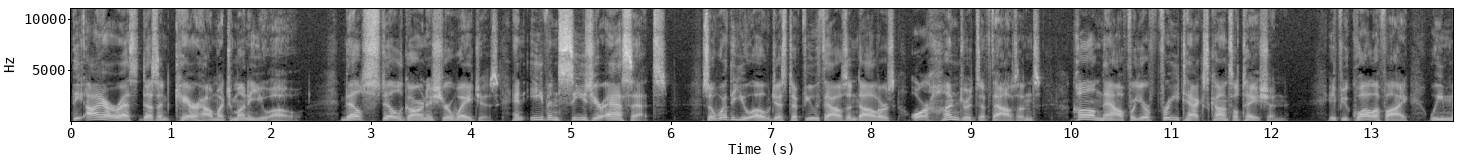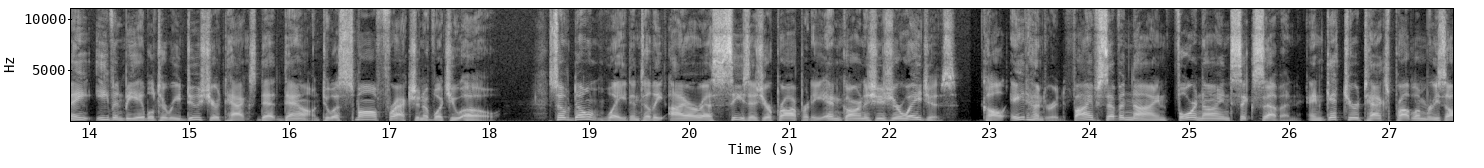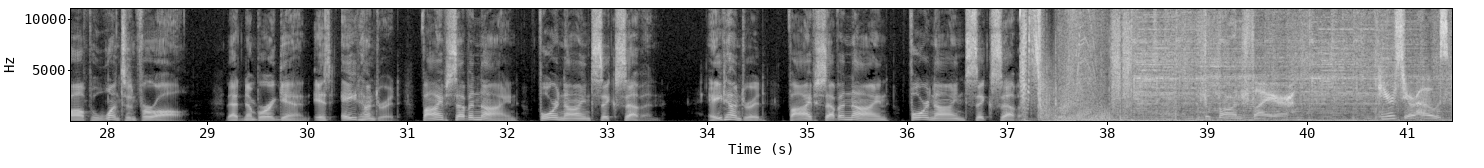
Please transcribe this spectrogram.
The IRS doesn't care how much money you owe they'll still garnish your wages and even seize your assets. So whether you owe just a few thousand dollars or hundreds of thousands, call now for your free tax consultation. If you qualify, we may even be able to reduce your tax debt down to a small fraction of what you owe. So don't wait until the IRS seizes your property and garnishes your wages. Call 800 579 4967 and get your tax problem resolved once and for all. That number again is 800 579 4967. 800 579 4967. The Bonfire. Here's your host,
